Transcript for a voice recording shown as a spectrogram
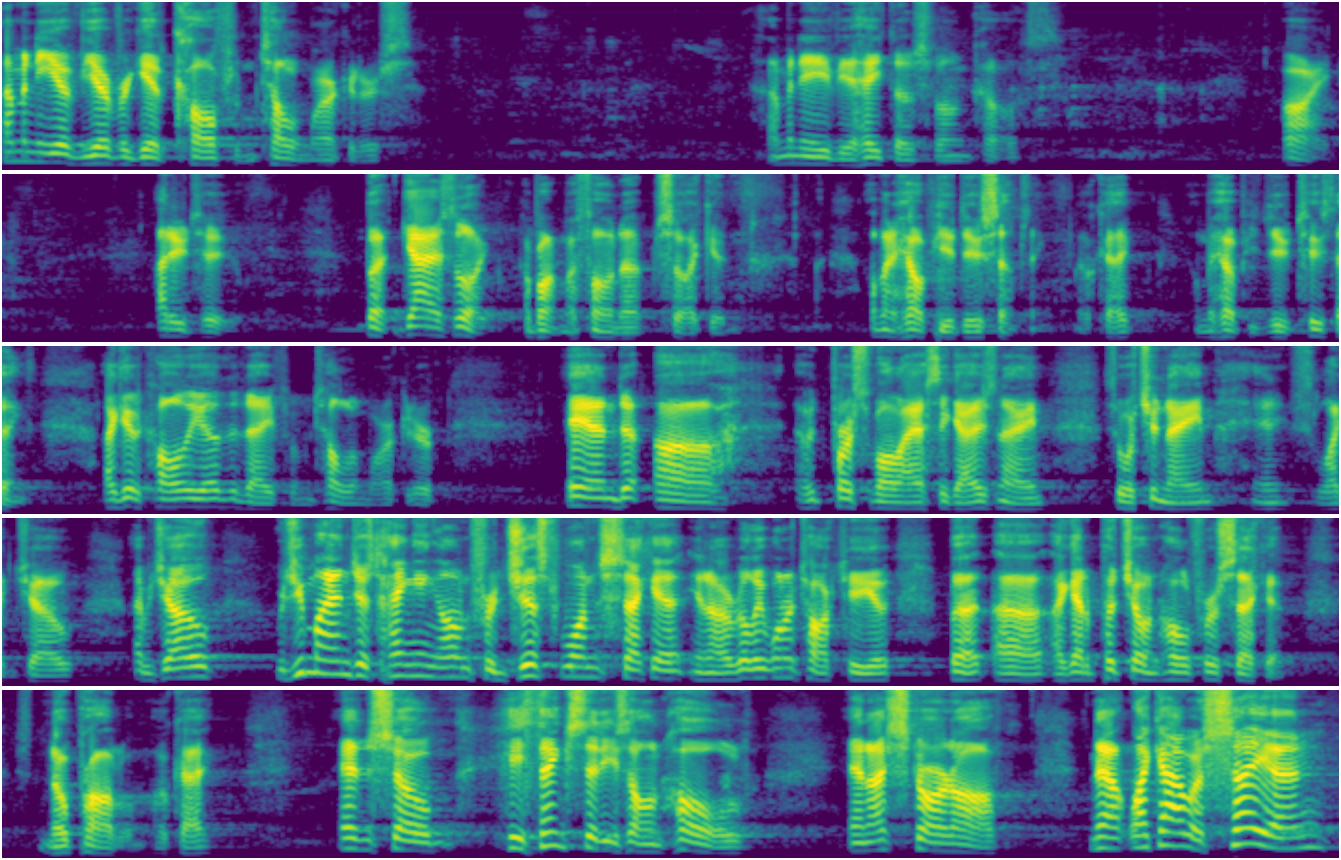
How many of you ever get a call from telemarketers? How many of you hate those phone calls? All right. I do too. But guys, look, I brought my phone up so I could, I'm going to help you do something, okay? I'm going to help you do two things. I get a call the other day from a telemarketer. And uh, first of all, I asked the guy's name. So, what's your name? And he's like, Joe. I'm Joe. Would you mind just hanging on for just one second? You know, I really want to talk to you, but uh, I got to put you on hold for a second. No problem, okay? And so he thinks that he's on hold, and I start off. Now, like I was saying,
